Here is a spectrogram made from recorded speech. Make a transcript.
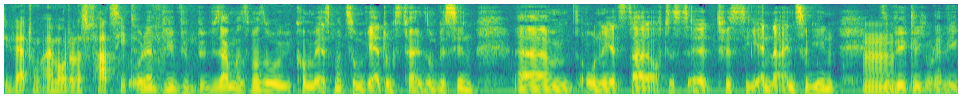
die Wertung einmal oder das Fazit? Oder wie, wie, sagen wir es mal so, kommen wir erstmal zum Wertungsteil so ein bisschen, ähm, ohne jetzt da auf das äh, twistige Ende einzugehen. Mhm. Also wirklich, oder wir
